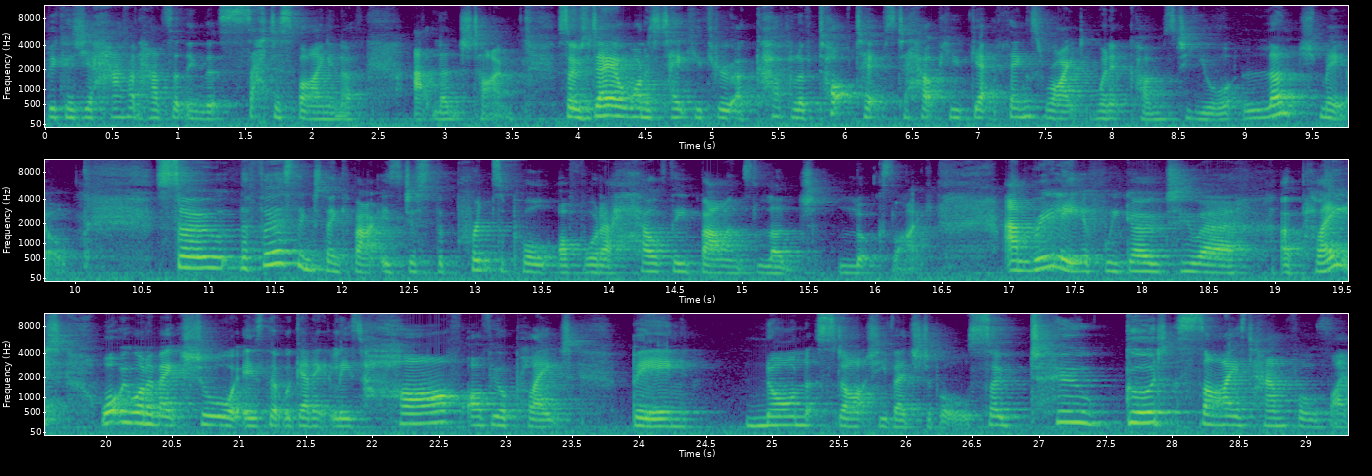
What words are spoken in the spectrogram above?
because you haven't had something that's satisfying enough at lunchtime. So today I wanted to take you through a couple of top tips to help you get things right when it comes to your lunch meal. So the first thing to think about is just the principle of what a healthy balanced lunch looks like. And really if we go to a, a plate, what we want to make sure is that we're getting at least half of your plate being non-starchy vegetables. So two good sized handfuls, like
